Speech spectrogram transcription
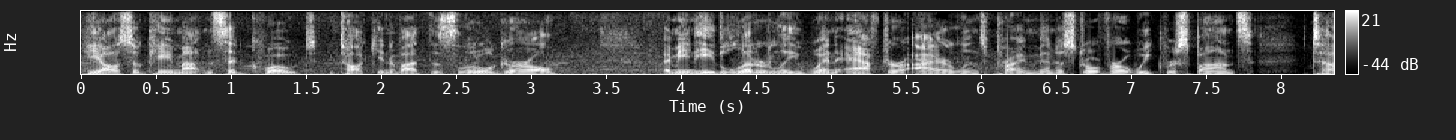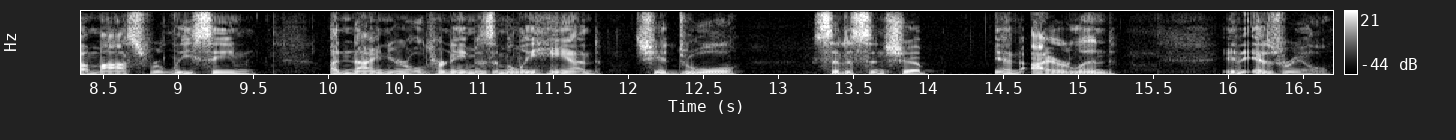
He also came out and said, quote, talking about this little girl. I mean, he literally went after Ireland's prime minister over a weak response to Hamas releasing a nine year old. Her name is Emily Hand. She had dual citizenship in Ireland, in Israel.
